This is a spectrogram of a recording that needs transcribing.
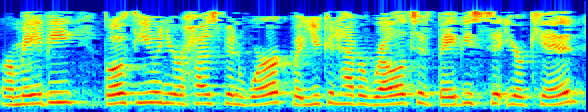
or maybe both you and your husband work, but you can have a relative babysit your kid.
